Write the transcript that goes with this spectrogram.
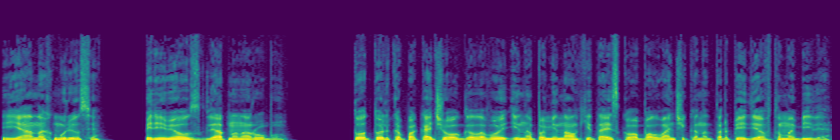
Я нахмурился, перевел взгляд на Наробу. Тот только покачивал головой и напоминал китайского болванчика на торпеде автомобиля.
